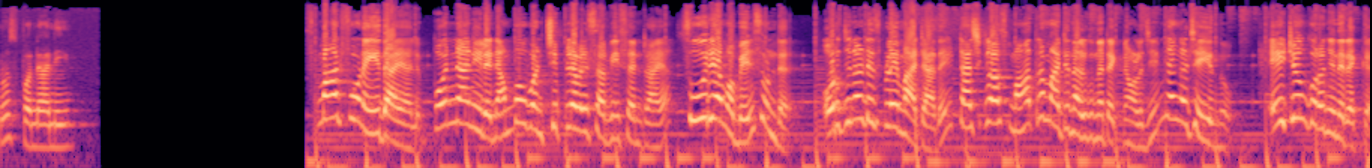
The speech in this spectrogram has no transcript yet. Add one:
ന്യൂസ് പൊന്നാനി. സ്മാർട്ട് ഫോൺ ഏതായാലും പൊന്നാനിയിലെ number one chip level service സെന്ററായ സൂര്യ മൊബൈൽസ് ഉണ്ട്. ഒറിജിനൽ ഡിസ്പ്ലേ മാറ്റാതെ ടച്ച് ഗ്ലാസ് മാത്രം മാറ്റി നൽകുന്ന ടെക്നോളജിയും ഞങ്ങൾ ചെയ്യുന്നു. ഏറ്റവും കുറഞ്ഞ നിരക്ക്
